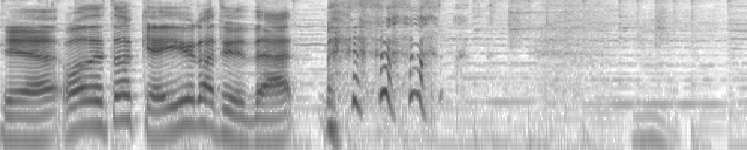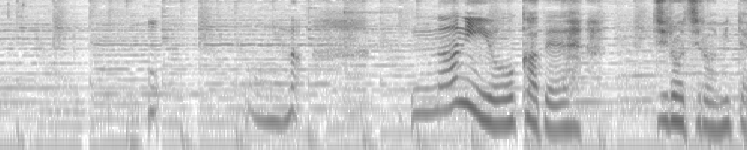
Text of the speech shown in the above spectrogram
Yeah, well, it's okay. You're not doing that. な何よ岡部ジロジロ見て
